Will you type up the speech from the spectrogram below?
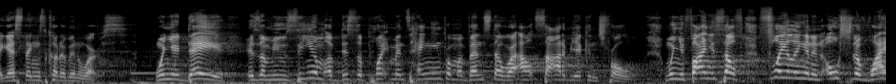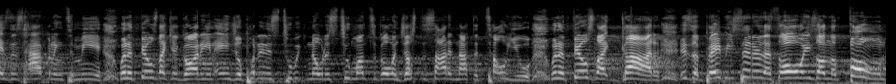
I guess things could have been worse. When your day is a museum of disappointments hanging from events that were outside of your control. When you find yourself flailing in an ocean of why is this happening to me? When it feels like your guardian angel put in his two week notice two months ago and just decided not to tell you. When it feels like God is a babysitter that's always on the phone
